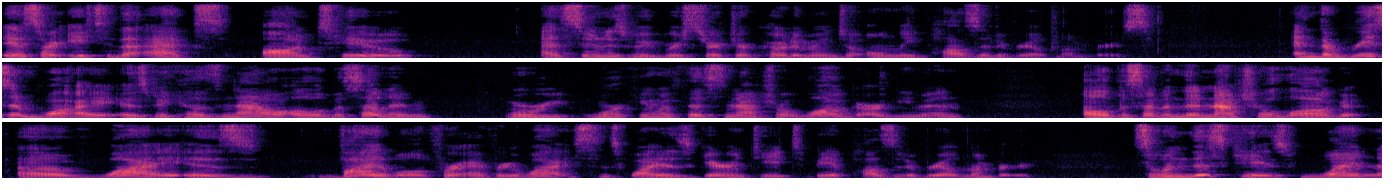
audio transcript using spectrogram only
eh, sorry, e to the x onto as soon as we restrict our codomain to only positive real numbers. And the reason why is because now all of a sudden when we're working with this natural log argument, all of a sudden the natural log of y is viable for every y, since y is guaranteed to be a positive real number. So in this case, when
